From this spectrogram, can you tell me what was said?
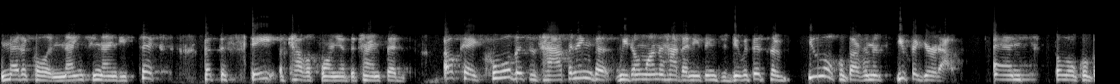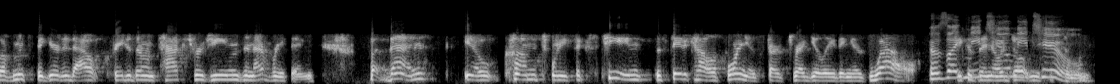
medical in 1996, but the state of California at the time said, okay, cool, this is happening, but we don't want to have anything to do with it. So you local governments, you figure it out. And the local governments figured it out, created their own tax regimes and everything. But then you know, come 2016, the state of California starts regulating as well. It was like, me too, me too.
